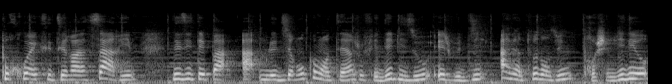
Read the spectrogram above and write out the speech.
pourquoi, etc. ça arrive, n'hésitez pas à me le dire en commentaire. Je vous fais des bisous et je vous dis à bientôt dans une prochaine vidéo.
